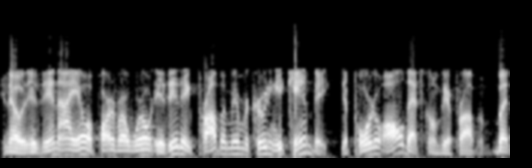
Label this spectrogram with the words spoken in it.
you know, is NIL a part of our world? Is it a problem in recruiting? It can be. The portal, all that's going to be a problem. But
